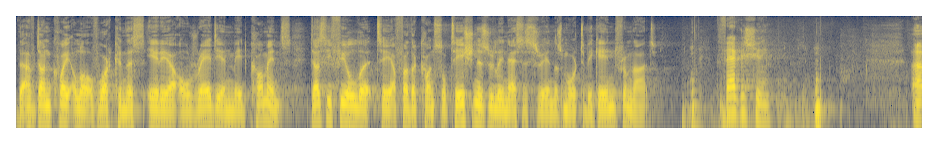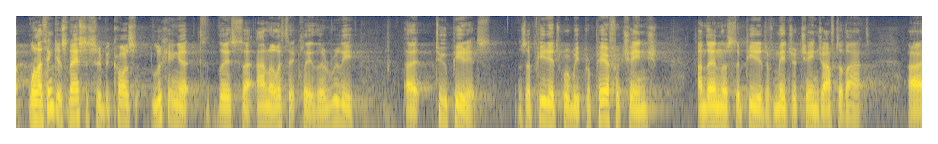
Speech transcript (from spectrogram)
that have done quite a lot of work in this area already and made comments. Does he feel that uh, a further consultation is really necessary and there's more to be gained from that? Fergus uh, Well, I think it's necessary because looking at this uh, analytically, there are really uh, two periods. There's a period where we prepare for change And then there's the period of major change after that. Uh,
